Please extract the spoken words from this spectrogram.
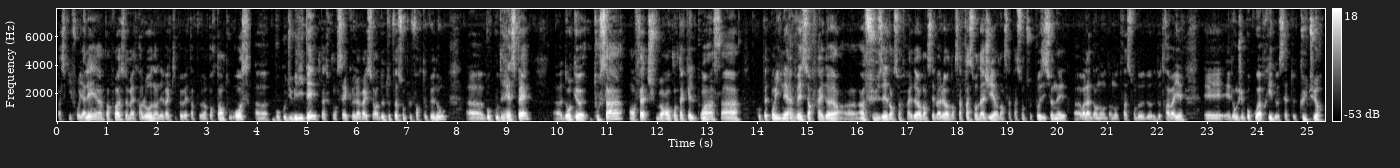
parce qu'il faut y aller hein, parfois, se mettre à l'eau dans des vagues qui peuvent être un peu importantes ou grosses. Euh, beaucoup d'humilité, parce qu'on sait que la vague sera de toute façon plus forte que nous. Euh, beaucoup de respect. Euh, donc euh, tout ça, en fait, je me rends compte à quel point ça a complètement innervé Surfrider, infusé dans Surfrider, dans ses valeurs, dans sa façon d'agir, dans sa façon de se positionner, voilà, dans, notre façon de, travailler. Et donc j'ai beaucoup appris de cette culture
